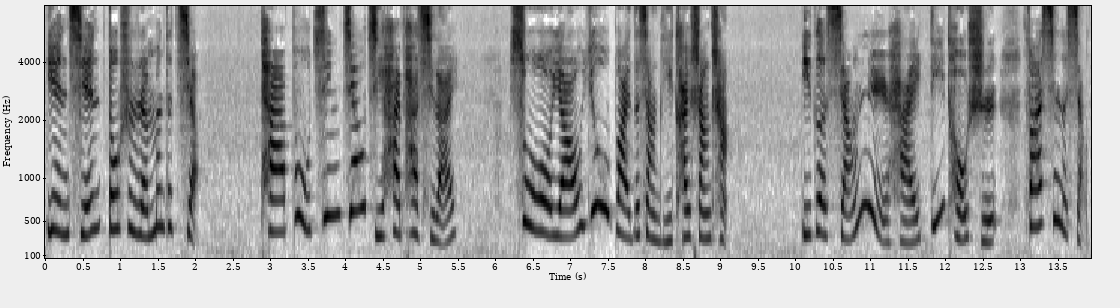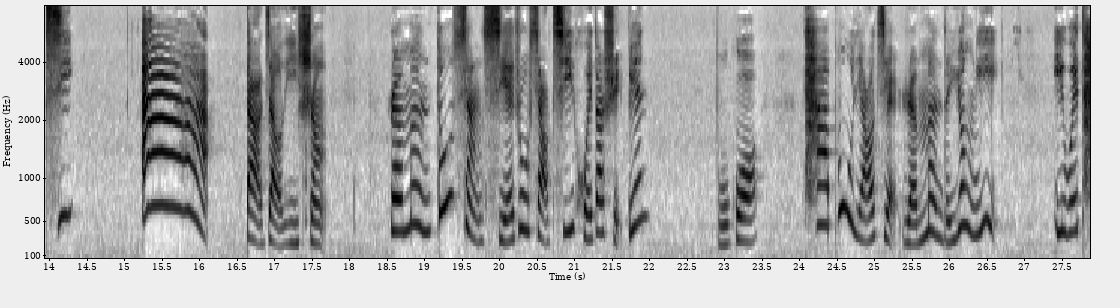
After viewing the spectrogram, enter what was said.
眼前都是人们的脚，他不禁焦急害怕起来，左摇右摆的想离开商场。一个小女孩低头时，发现了小七，啊！大叫了一声。人们都想协助小七回到水边，不过他不了解人们的用意，以为他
